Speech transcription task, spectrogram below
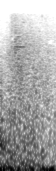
you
